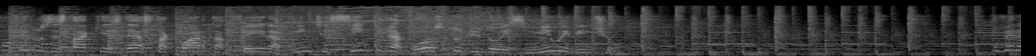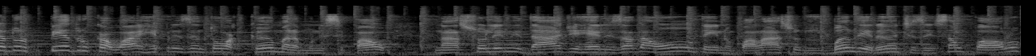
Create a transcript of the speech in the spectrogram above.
Confira os destaques desta quarta-feira, 25 de agosto de 2021. O vereador Pedro Kawai representou a Câmara Municipal na solenidade realizada ontem no Palácio dos Bandeirantes, em São Paulo,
